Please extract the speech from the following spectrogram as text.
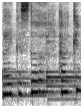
like a star. I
